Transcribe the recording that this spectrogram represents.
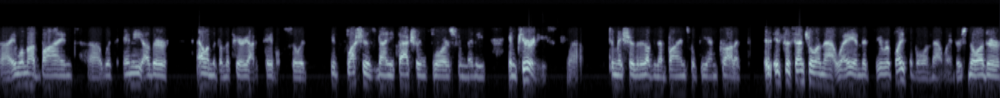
uh, it will not bind uh, with any other element on the periodic table. So it, it flushes manufacturing floors from any impurities uh, to make sure that there's nothing that binds with the end product. It, it's essential in that way, and it's irreplaceable in that way. There's no other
